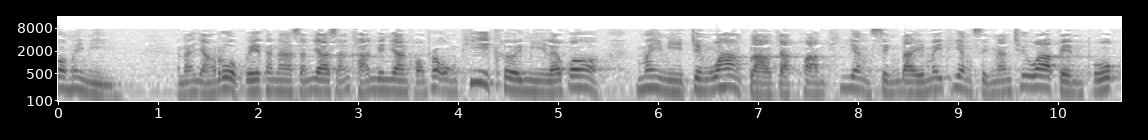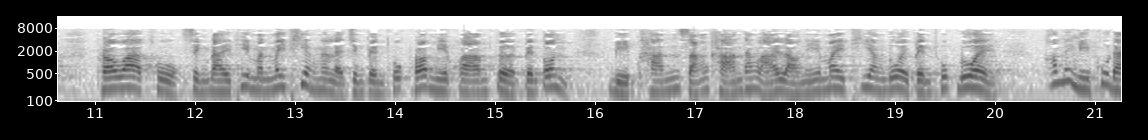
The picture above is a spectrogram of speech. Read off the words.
ก็ไม่มีนะอย่างรูปเวทนาสัญญาสังขารวิญญาณของพระองค์ที่เคยมีแล้วก็ไม่มีจึงว่างเปล่าจากความเที่ยงสิ่งใดไม่เที่ยงสิ่งนั้นชื่อว่าเป็นทุกข์ เพราะว่าถูกสิ่งใดที่มันไม่เที่ยงนั่นแหละ จึงเป็นทุกข์เพราะมีความเกิดเป็นต้นบีบคั้นสังขารทั้งหลายเหล่านี้ไม่เที่ยงด้วยเป็นทุกข์ด้วยเขาไม่มีผู้ใด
